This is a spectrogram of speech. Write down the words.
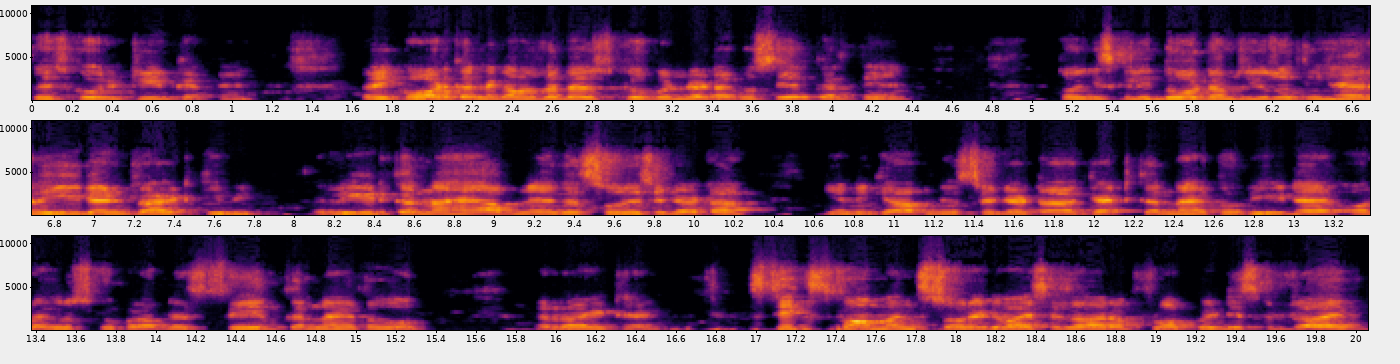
तो इसको रिट्रीव कहते हैं। रिकॉर्ड करने का मतलब है, उसके ऊपर डाटा को सेव करते हैं। तो इसके लिए दो टर्म्स यूज़ होती हैं रीड एंड राइट की भी। रीड करना है आपने, अगर स्टोरेज से डाटा यानी कि आपने उससे डाटा गेट करना है तो रीड है, और अगर उसके ऊपर आपने सेव करना है तो वो राइट है। Six common storage devices are a floppy disk drive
